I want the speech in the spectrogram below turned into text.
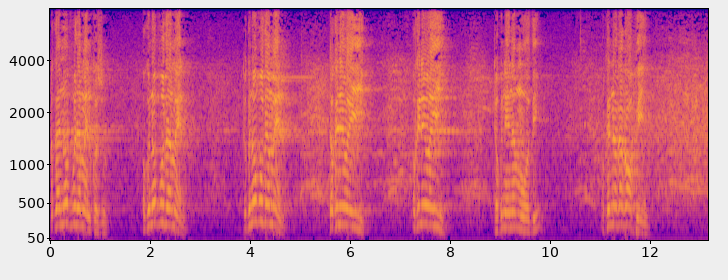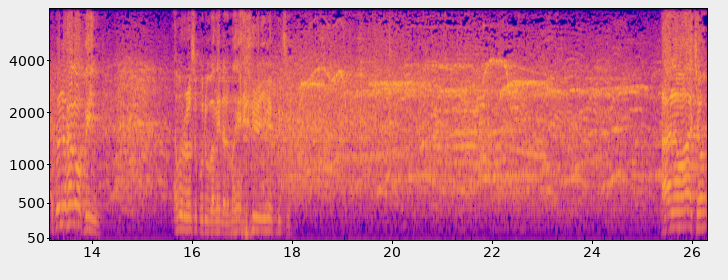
ok an nopudh amen koso ok nopudh amen to ok nopudh amen tokne weyi okne weyi tokne en amodhi okenno kaka opiny okenno kaka opiny abiro loso kodu bang'e ndalo mang'eny biro nyime kuche an owacho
